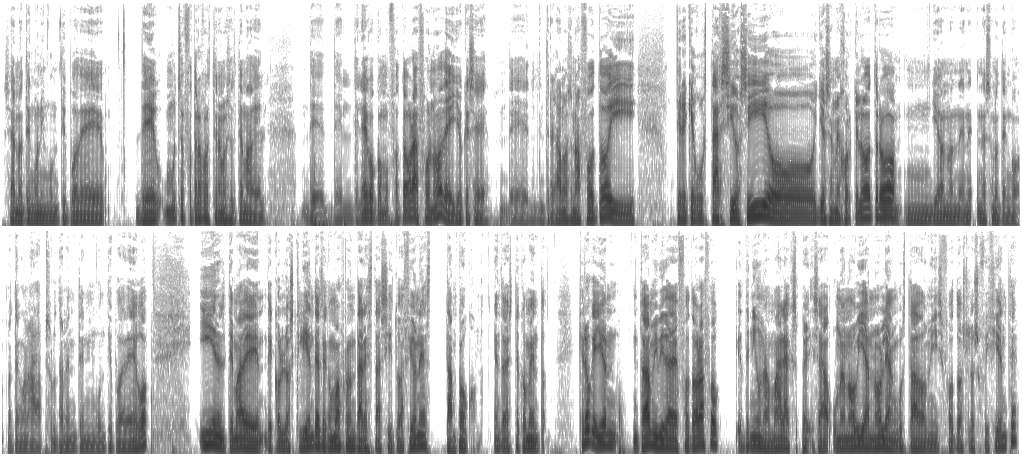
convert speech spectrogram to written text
o sea, no tengo ningún tipo de... de muchos fotógrafos tenemos el tema del, del, del, ego como fotógrafo, ¿no? De, yo qué sé, de, entregamos una foto y tiene que gustar sí o sí, o yo soy mejor que el otro. Mm, yo en, eso no tengo, no tengo nada, absolutamente ningún tipo de ego. Y en el tema de, con los clientes, de cómo afrontar estas situaciones, tampoco. Entonces, te comento. Creo que yo en, toda mi vida de fotógrafo he tenido una mala experiencia. O sea, una novia no le han gustado mis fotos lo suficiente,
